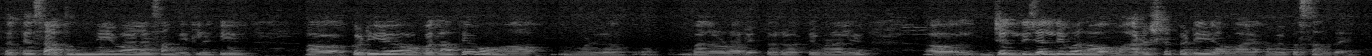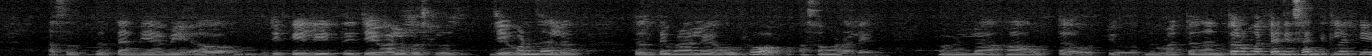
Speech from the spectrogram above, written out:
तर त्या साधूंनी मला सांगितलं की कढी बनाते हो हां म्हणलं बनवणार. तर ते म्हणाले जल्दी जल्दी बनाव. महाराष्ट्र कढी आम्हा हमें पसंद आहे. असं तर त्यांनी आम्ही म्हणजे केली ते जेवायला बसलो. जेवण झालं. तर ते म्हणाले उठो असं म्हणाले. म्हणलं हां उठता उठती उठ मग त्या नंतर मग त्यांनी सांगितलं की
